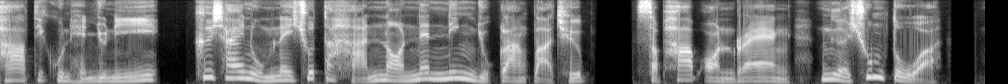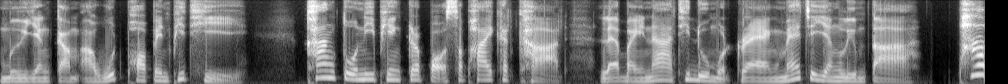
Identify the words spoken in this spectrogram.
ภาพที่คุณเห็นอยู่นี้ คือชายหนุ่มในชุดทหารนอนแน่นนิ่งอยู่กลางป่าชึบ สภาพอ่อนแรง เหงื่อชุ่มตัว มือยังกำอาวุธพอเป็นพิธี ข้างตัวนี้เพียงกระเป๋าสะพายขาดขาดๆและใบหน้าที่ดูหมดแรงแม้จะยังลืมตา ภาพ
